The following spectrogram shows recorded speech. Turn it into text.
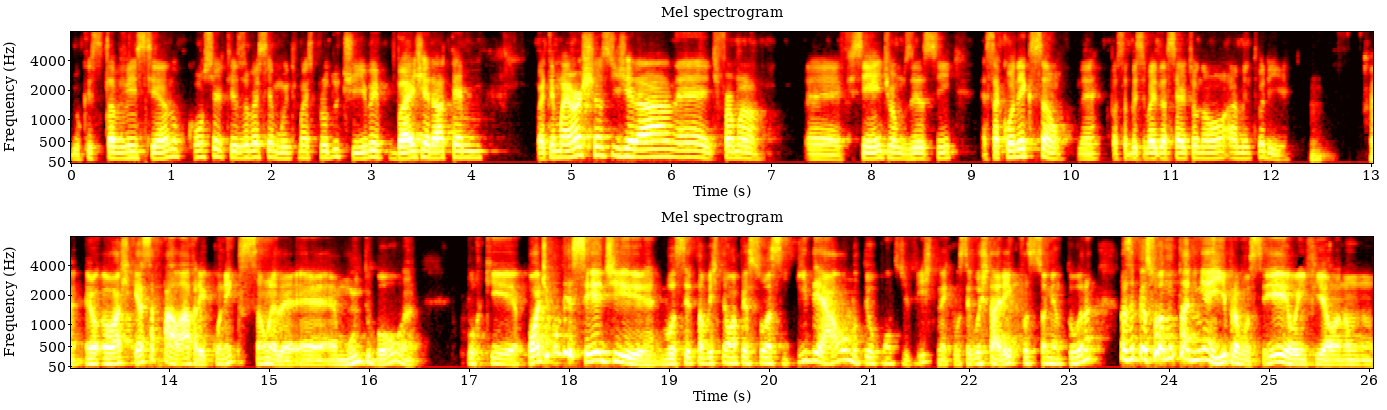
do que você está vivenciando, com certeza vai ser muito mais produtiva e vai gerar até vai ter maior chance de gerar, né, de forma é, eficiente, vamos dizer assim, essa conexão, né, para saber se vai dar certo ou não a mentoria. É, eu, eu acho que essa palavra aí, conexão, ela é, é muito boa, porque pode acontecer de você talvez ter uma pessoa assim ideal no teu ponto de vista, né, que você gostaria que fosse sua mentora, mas a pessoa não está nem aí para você, ou enfim, ela não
